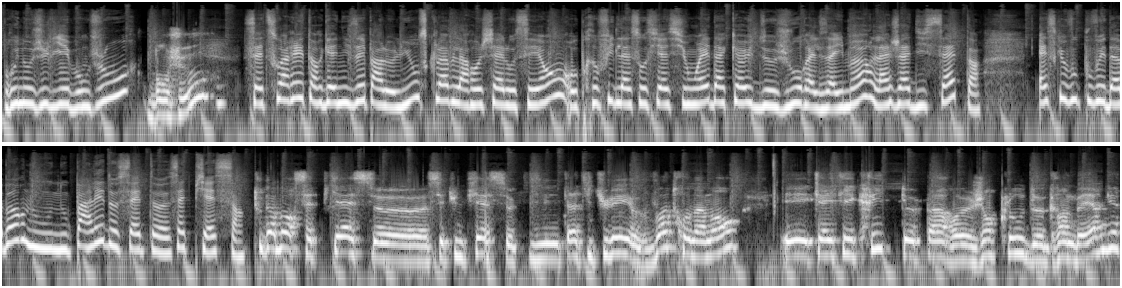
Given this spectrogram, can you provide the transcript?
Bruno Julier, bonjour. Bonjour. Cette soirée est organisée par le Lions Club La Rochelle Océan au profit de l'association Aide Accueil de Jour Alzheimer, l'AJA 17. Est-ce que vous pouvez d'abord nous, nous, parler de cette, euh, cette pièce? Tout d'abord, cette pièce, euh, c'est une pièce qui est intitulée Votre maman et qui a été écrite par euh, Jean-Claude Grimberg.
